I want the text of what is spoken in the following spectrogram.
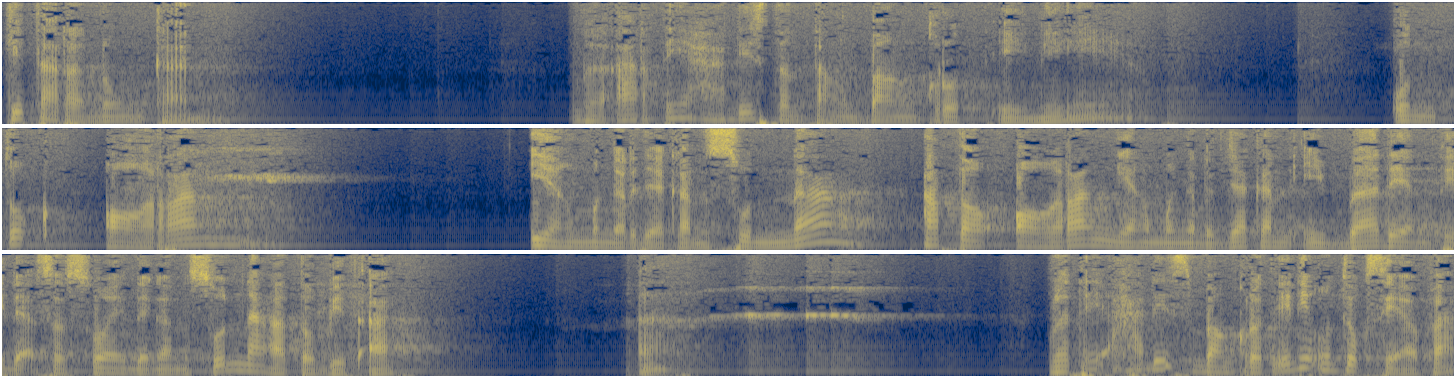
kita renungkan berarti hadis tentang bangkrut ini untuk orang yang mengerjakan sunnah atau orang yang mengerjakan ibadah yang tidak sesuai dengan sunnah atau bid'ah? Berarti hadis bangkrut ini untuk siapa?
